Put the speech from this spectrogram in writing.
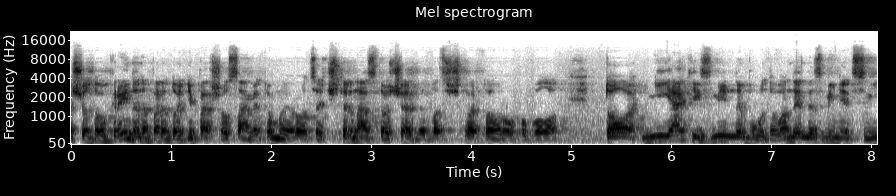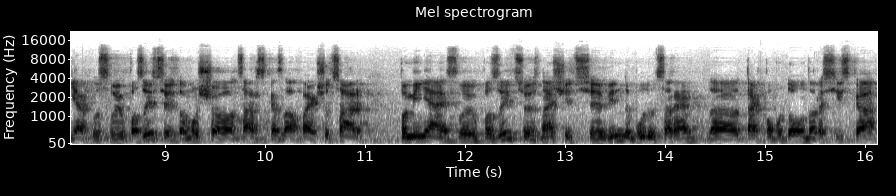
щодо України напередодні першого саміту миру. Це 14 червня 24 року було. То ніяких змін не буде. Вони не змінять ніяку свою позицію, тому що цар сказав. А якщо цар поміняє свою позицію, значить він не буде царем. Е, Так побудована російська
